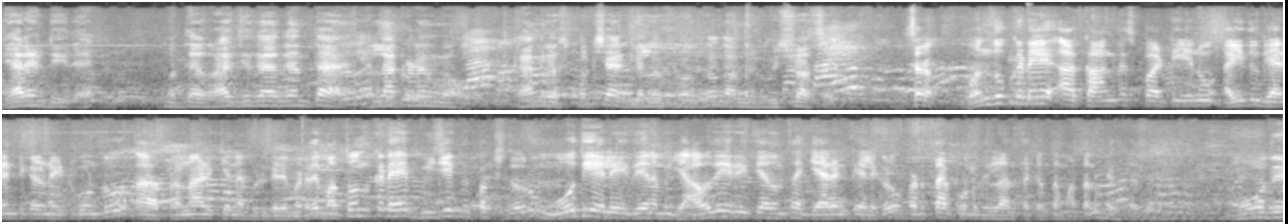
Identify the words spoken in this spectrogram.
ಗ್ಯಾರಂಟಿ ಇದೆ. ಮತ್ತು ರಾಜ್ಯದಾದ್ಯಂತ ಎಲ್ಲ ಕಡೆನೂ ಕಾಂಗ್ರೆಸ್ ಪಕ್ಷ ಗೆಲ್ಲಿಸುವಂತ ನನಗೆ ವಿಶ್ವಾಸ ಇದೆ. ಸರ್ ಒಂದು ಕಡೆ ಆ ಕಾಂಗ್ರೆಸ್ ಪಾರ್ಟಿ ಏನು ಐದು ಗ್ಯಾರಂಟಿಗಳನ್ನ ಇಟ್ಕೊಂಡು ಆ ಪ್ರಣಾಳಿಕೆಯನ್ನು ಬಿಡುಗಡೆ ಮಾಡಿದೆ. ಮತ್ತೊಂದು ಕಡೆ ಬಿಜೆಪಿ ಪಕ್ಷದವರು ಮೋದಿ ಎಲೆ ಇದೆ ನಮಗೆ ಯಾವುದೇ ರೀತಿಯಾದಂತಹ ಗ್ಯಾರಂಟಿ ಎಲೆಗಳು ಹೊಡೆತಾ ಕೊಡೋದಿಲ್ಲ ಅಂತಕ್ಕಂಥ ಮಾತನ್ನು ಹೇಳ್ತಾ ಮೋದಿ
